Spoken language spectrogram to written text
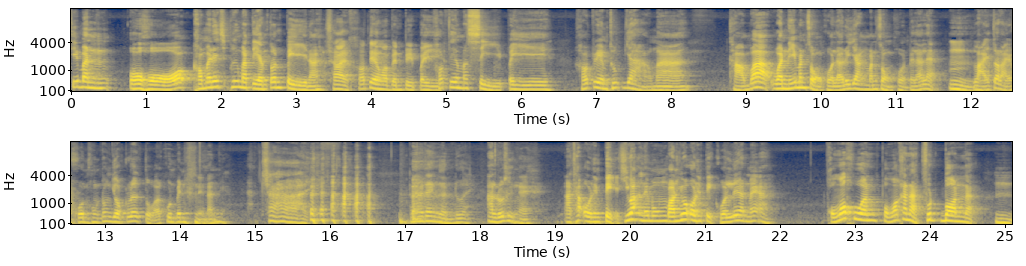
ที่มันโอ้โห เขาไม่ได้เพิ่งมาเตรียมต้นปีนะ ใช่เขาเตรียมมาเป็นปีเขาเตรียมมาสี่ปี เขาเตรียมทุกอย่างมา ถามว่าวันนี้มันส่งผลแล้วหรือยังมันส่งผลไปแล้วแหละๆอืมหลายต่อหลายคนคงต้องยกเลิกตั๋วคุณเป็นหนึ่งในนั้นเนี่ยใช่ แล้วไม่ได้เงินด้วยอะรู้สึกไงอะถ้าโอลิมปิกคิดว่าในมุมบอลคิดว่าโอลิมปิกควรเลื่อนไหมอะผมว่าควร ผมว่าขนาดฟุตบอลน่ะอืม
